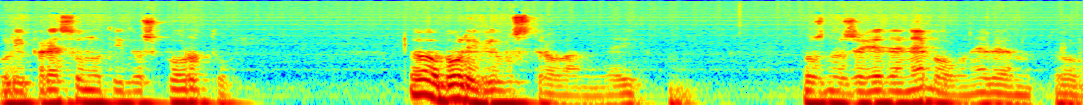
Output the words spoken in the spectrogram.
boli presunutí do športu. To boli vylustrovaní. Hej. Možno, že jeden nebol, neviem. To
